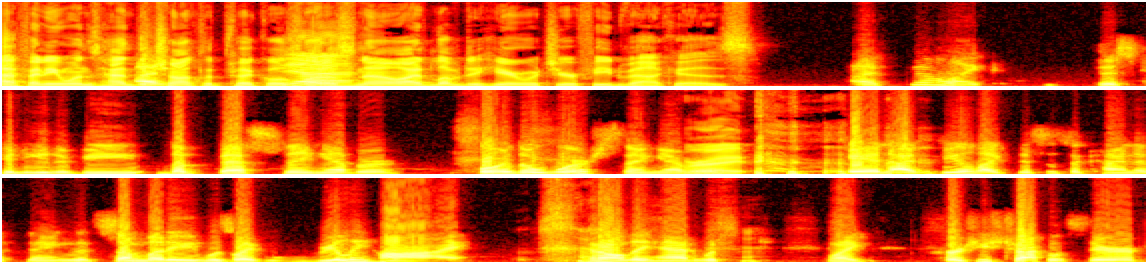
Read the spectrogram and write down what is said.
Yeah. if anyone's had the I- chocolate pickles, let us know. I'd love to hear what your feedback is. I feel like this could either be the best thing ever or the worst thing ever. Right. and I feel like this is the kind of thing that somebody was like really high, and all they had was like Hershey's chocolate syrup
